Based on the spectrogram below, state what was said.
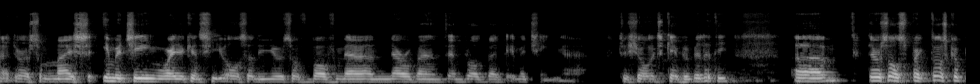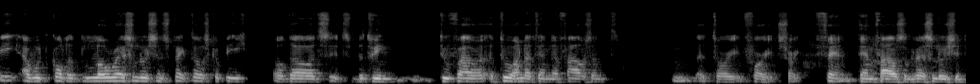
Uh, there are some nice imaging where you can see also the use of both narrowband and broadband imaging uh, to show its capability. Um, there's also spectroscopy. I would call it low resolution spectroscopy, although it's it's between 200 and 1,000 mm, sorry, for, sorry, 10,000 resolution.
